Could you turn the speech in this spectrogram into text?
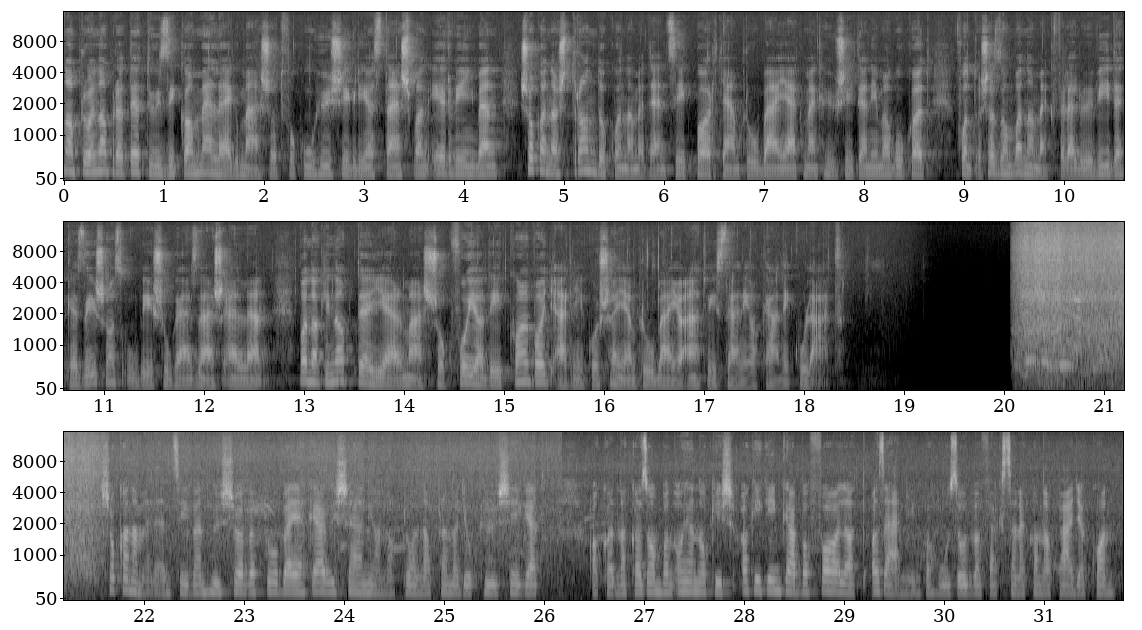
Napról napra tetőzik a meleg másodfokú hőségriasztás van érvényben, sokan a strandokon a medencék partján próbálják meghűsíteni magukat, fontos azonban a megfelelő védekezés az UV-sugárzás ellen. Van, aki napteljel, más sok folyadékkal vagy árnyékos helyen próbálja átvészelni a kánikulát. Sokan a medencében hűsölve próbálják elviselni a napról napra nagyobb hőséget. Akadnak azonban olyanok is, akik inkább a fa alatt az árnyékba húzódva fekszenek a napágyakon.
